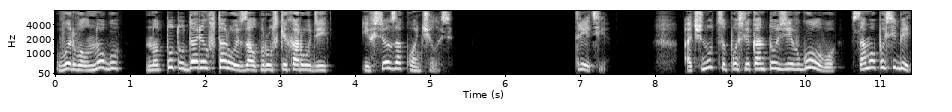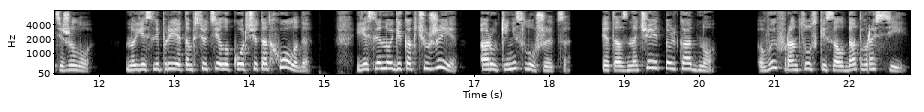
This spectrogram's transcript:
вырвал ногу, но тут ударил второй залп русских орудий, и все закончилось. Третье. Очнуться после контузии в голову само по себе тяжело, но если при этом все тело корчит от холода, если ноги как чужие, а руки не слушаются, это означает только одно – вы французский солдат в России.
